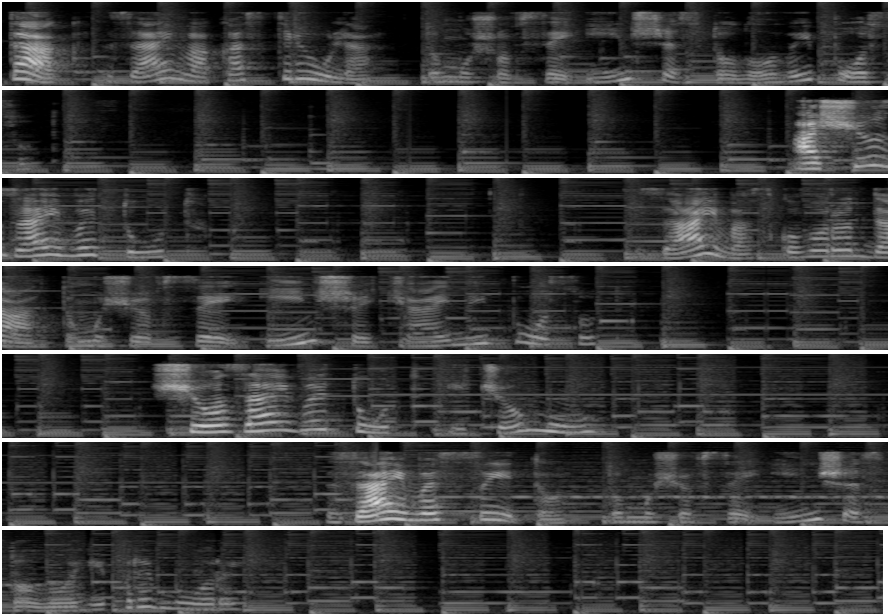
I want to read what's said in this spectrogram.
Так, зайва кастрюля, тому що все інше столовий посуд. А що зайве тут? Зайва сковорода, тому що все інше чайний посуд. Що зайве тут і чому? Зайве сито, тому що все інше столові прибори.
